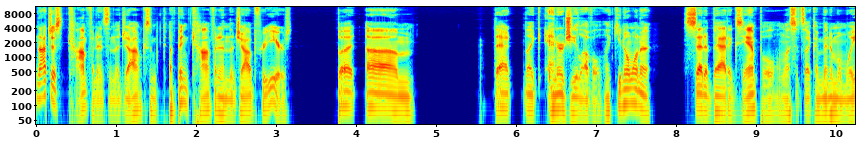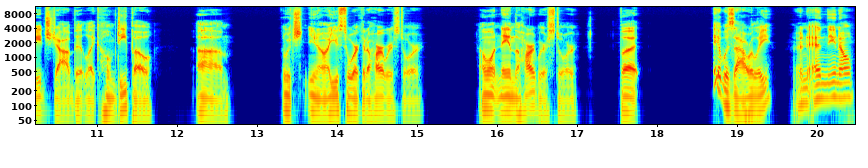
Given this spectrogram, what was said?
not just confidence in the job, because I've been confident in the job for years, but um, that like energy level. Like you don't want to set a bad example unless it's like a minimum wage job at like Home Depot, um, which, you know, I used to work at a hardware store. I won't name the hardware store, but it was hourly. And, and, you know,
